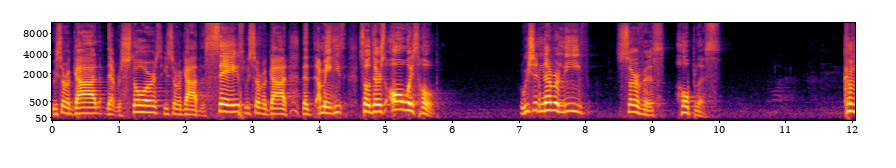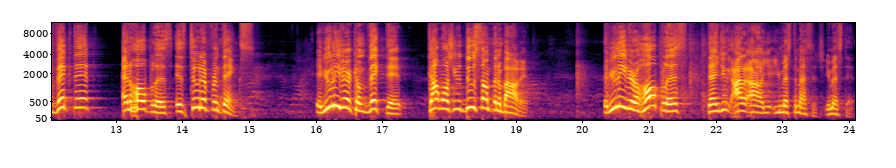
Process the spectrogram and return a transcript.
We serve a God that restores. He serve a God that saves. We serve a God that, I mean, he's, so there's always hope. We should never leave service hopeless. Convicted and hopeless is two different things. If you leave here convicted, God wants you to do something about it. If you leave here hopeless, then you, I, I you, you, missed the message. You missed it.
